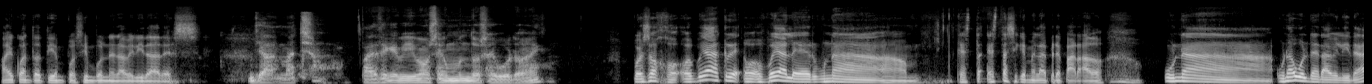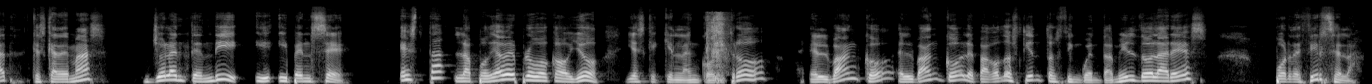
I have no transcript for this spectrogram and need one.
Hay cuánto tiempo sin vulnerabilidades. Ya, macho. Parece que vivimos en un mundo seguro, ¿eh? Pues ojo, os voy a, os voy a leer una. Que esta, esta sí que me la he preparado. Una, una vulnerabilidad que es que además yo la entendí y, y pensé, esta la podía haber provocado yo. Y es que quien la encontró, el banco, el banco le pagó 250 mil dólares por decírsela.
